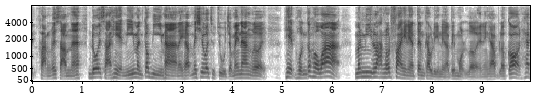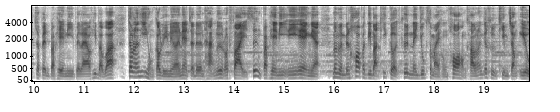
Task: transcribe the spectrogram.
10 ครั้งด้วยซ้ำนะโดยสาเหตุนี้มันก็มีมานะครับไม่ใช่ว่าจู่ๆจะไม่นั่งเลย เหตุผลก็เพราะว่า มันมีรางรถไฟเนี่ยเต็มเกาหลีเหนือไปหมดเลยนะครับแล้วก็แทบจะเป็นประเพณีไปแล้วที่แบบว่าเจ้าหน้าที่ของเกาหลีเหนือเนี่ยจะเดินทางด้วยรถไฟ ซึ่งประเพณีนี้เองเนี่ยมันเหมือนเป็นข้อปฏิบัติที่เกิดขึ้นในยุคสมัยของพ่อของเขานั่นก็คือคิมจองอิล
